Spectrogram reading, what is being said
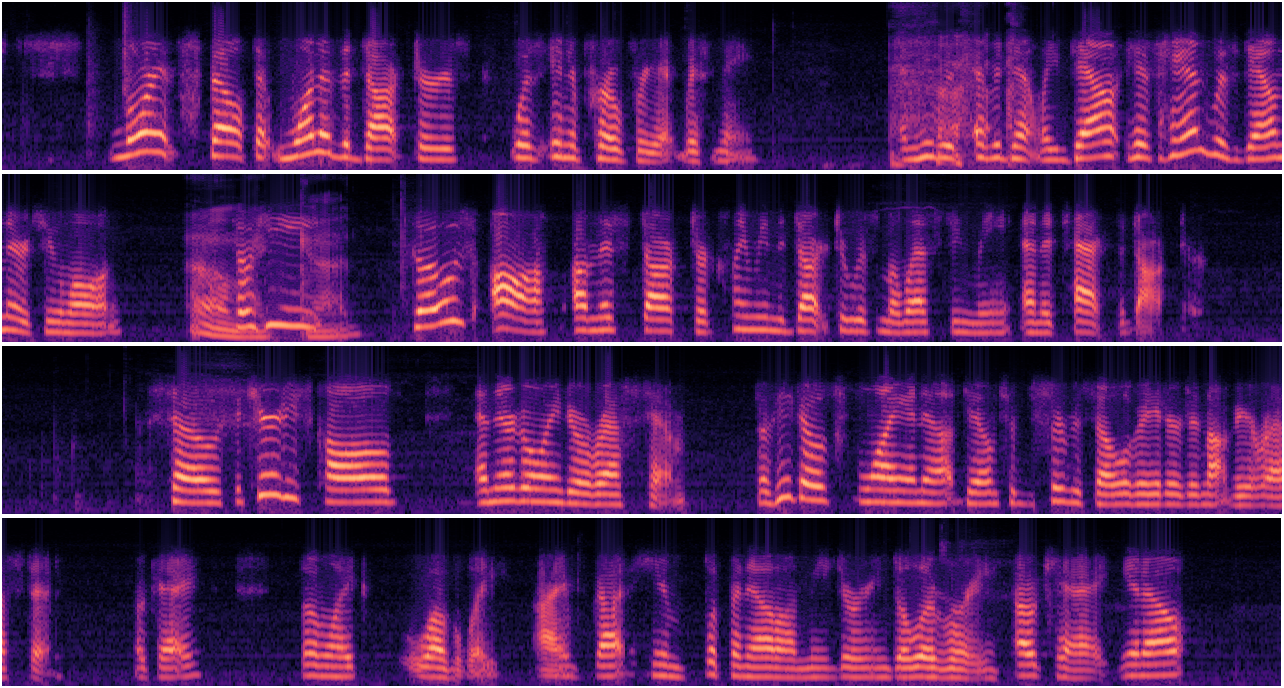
Lawrence felt that one of the doctors was inappropriate with me. And he was evidently down, his hand was down there too long. oh so my he- god. Goes off on this doctor, claiming the doctor was molesting me and attacked the doctor. So security's called and they're going to arrest him. So he goes flying out down to the service elevator to not be arrested. Okay? So I'm like, lovely. I've got him flipping out on me during delivery. Okay, you know?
